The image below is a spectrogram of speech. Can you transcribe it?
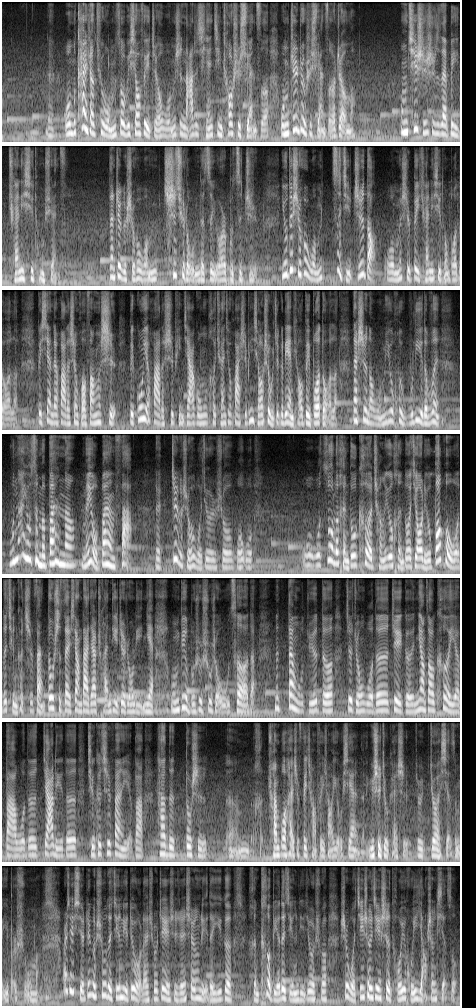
对，我们看上去，我们作为消费者，我们是拿着钱进超市选择，我们真正是选择者吗？我们其实是在被权力系统选择。但这个时候，我们失去了我们的自由而不自知。有的时候，我们自己知道。我们是被权力系统剥夺了，被现代化的生活方式、被工业化的食品加工和全球化食品销售这个链条被剥夺了。但是呢，我们又会无力地问：我那又怎么办呢？没有办法。对，这个时候我就是说我我。我我做了很多课程，有很多交流，包括我的请客吃饭，都是在向大家传递这种理念。我们并不是束手无策的。那但我觉得，这种我的这个酿造课也罢，我的家里的请客吃饭也罢，他的都是。嗯，传播还是非常非常有限的，于是就开始就就要写这么一本书嘛。而且写这个书的经历对我来说，这也是人生里的一个很特别的经历，就是说是我今生今世头一回养生写作。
